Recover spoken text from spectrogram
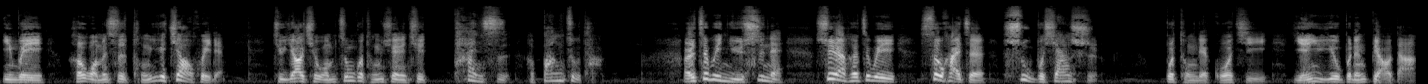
因为和我们是同一个教会的，就要求我们中国同学呢去。探视和帮助他，而这位女士呢，虽然和这位受害者素不相识，不同的国籍，言语又不能表达，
